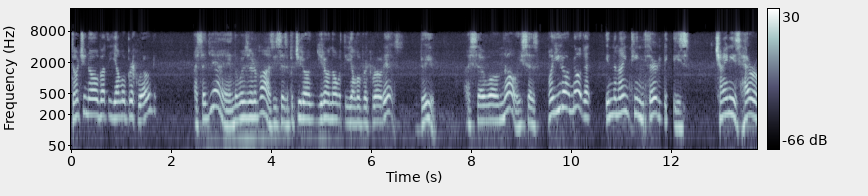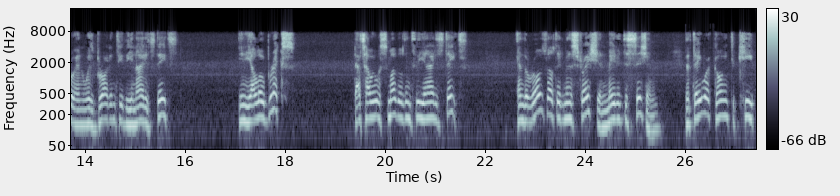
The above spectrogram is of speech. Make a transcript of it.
"Don't you know about the Yellow Brick Road?" I said, "Yeah, in the Wizard of Oz." He says, "But you don't you don't know what the Yellow Brick Road is, do you?" I said, "Well, no." He says, "Well, you don't know that in the 1930s, Chinese heroin was brought into the United States in yellow bricks. That's how it was smuggled into the United States." And the Roosevelt administration made a decision that they were going to keep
